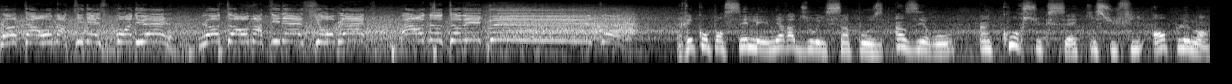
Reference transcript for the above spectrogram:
Lautaro Martinez pour un duel, Lautaro Martinez sur Oblak, Arnautovic Récompensés, les Nerazzurri s'imposent 1-0, un court succès qui suffit amplement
